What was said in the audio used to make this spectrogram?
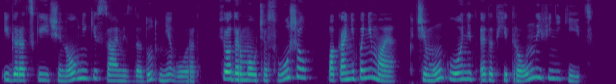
и городские чиновники сами сдадут мне город. Федор молча слушал, пока не понимая, к чему клонит этот хитроумный финикиец.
